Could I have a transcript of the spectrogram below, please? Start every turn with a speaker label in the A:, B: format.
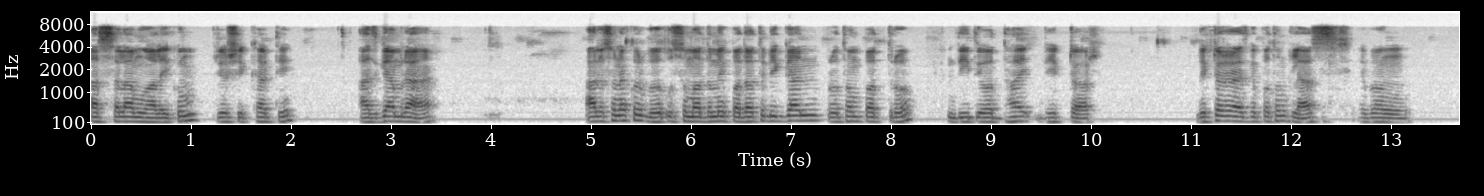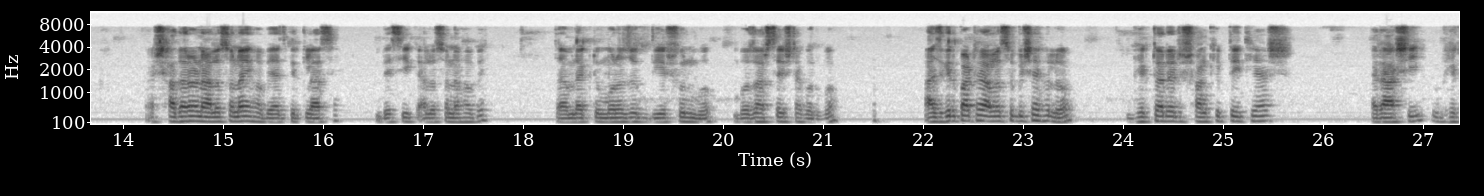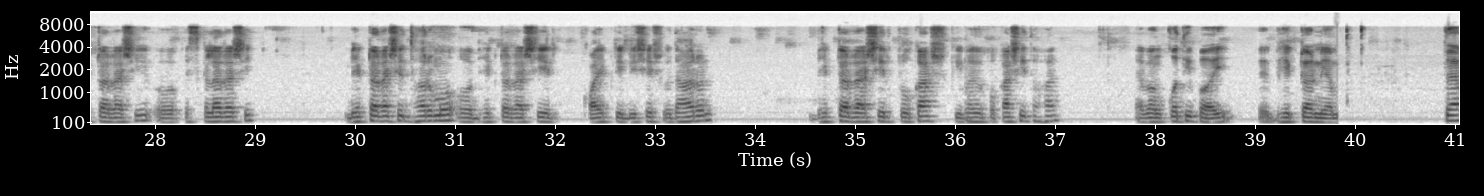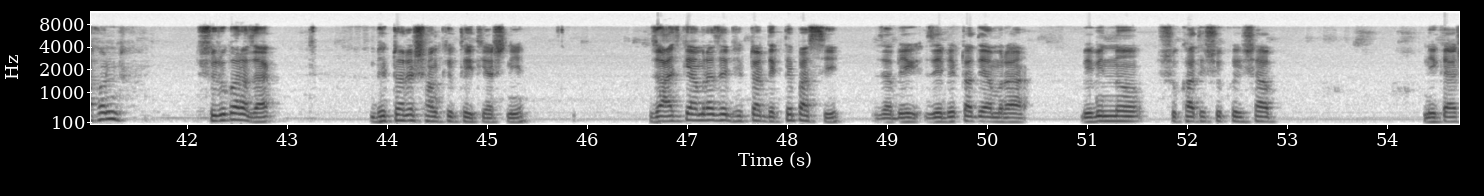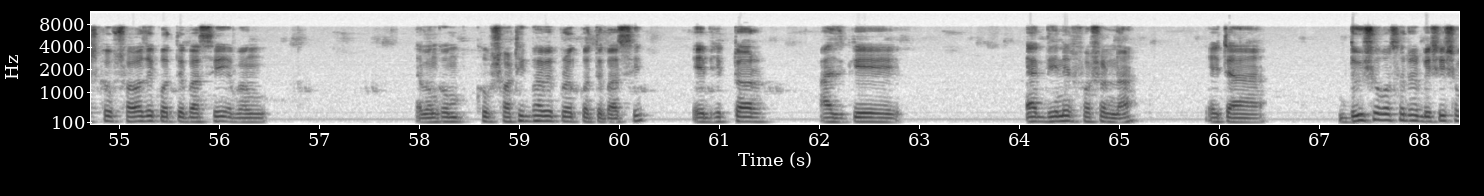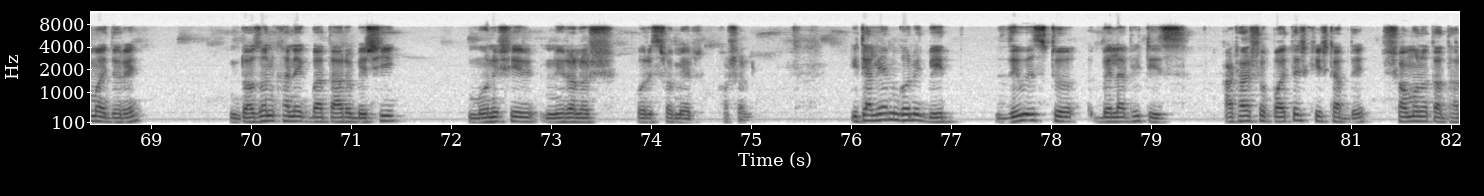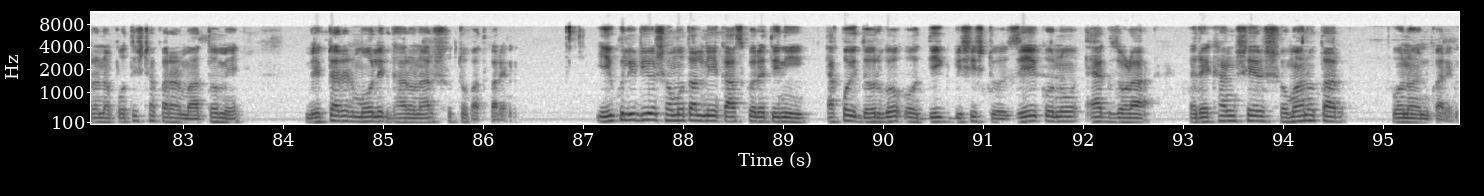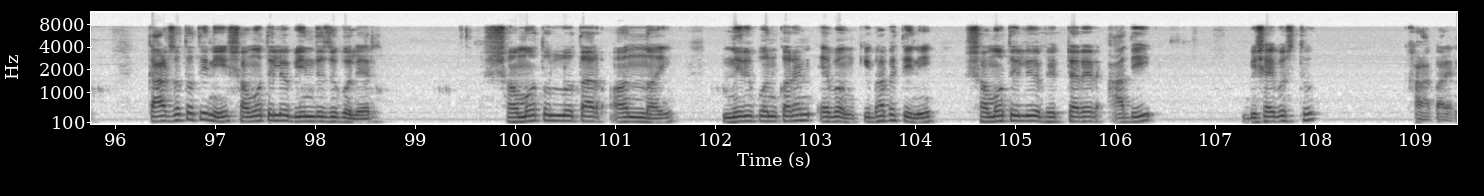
A: আসসালামু আলাইকুম, প্রিয় শিক্ষার্থী। আজকে আমরা আলোচনা করব উচ্চ মাধ্যমিক পদার্থবিজ্ঞান প্রথম পত্র, দ্বিতীয় অধ্যায়, ভেক্টর। ভেক্টরের আজকে প্রথম ক্লাস এবং সাধারণ আলোচনাই হবে আজকের ক্লাসে, বেসিক আলোচনা হবে। তো আমরা একটু মনোযোগ দিয়ে শুনব, বোঝার চেষ্টা করব। আজকের পাঠের আলোচ্য বিষয় হলো ভেক্টরের সংক্ষিপ্ত ইতিহাস, রাশি, ভেক্টর রাশি ও স্কেলার রাশি। ভেক্টর রাশির ধর্ম ও ভেক্টর রাশির কয়েকটি বিশেষ উদাহরণ। ভেক্টর রাশির প্রকাশ কীভাবে প্রকাশিত হয় এবং কতিপয় ভেক্টর নিয়ম। তো এখন শুরু করা যাক ভেক্টরের সংক্ষিপ্ত ইতিহাস নিয়ে। যা আজকে আমরা যে ভেক্টর দেখতে পাচ্ছি, যা যে ভেক্টর দিয়ে আমরা বিভিন্ন সূক্ষাতি সূক্ষ্ম হিসাব নিকাশ খুব সহজে করতে পারছি এবং এবং খুব সঠিকভাবে প্রয়োগ করতে পারছি। এই ভিক্টর আজকে একদিনের ফসল না, এটা দুইশো বছরের বেশি সময় ধরে ডজন খানেক বা তারও বেশি মনীষীর নিরলস পরিশ্রমের ফসল। ইটালিয়ান গণিতবিদ জিউস্টো বেলাভিটিস আঠারোশো পঁয়ত্রিশ খ্রিস্টাব্দে সমানতার ধারণা প্রতিষ্ঠা করার মাধ্যমে ভেক্টরের মৌলিক ধারণার সূত্রপাত করেন। ইউক্লিডীয় সমতল নিয়ে কাজ করে তিনি একই দৈর্ঘ্য ও দিক বিশিষ্ট, যে কোনো এক জোড়া রেখাংশের সমানতার প্রণয়ন করেন। কার্যত তিনি সমতুল্য বিন্দু যুগলের সমতুল্যতার অন্যায় নিরূপণ করেন এবং কীভাবে তিনি সমতুল্য ভেক্টরের আদি বিষয়বস্তু খাড়া করেন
